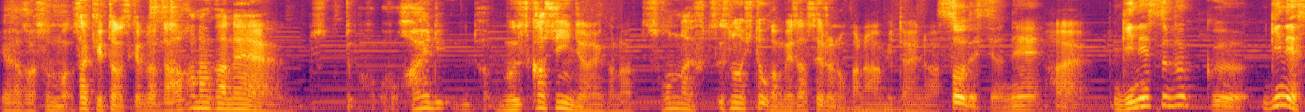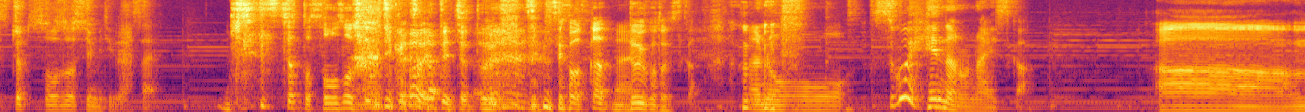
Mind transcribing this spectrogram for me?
いや、だからその、さっき言ったんですけど、なかなかね、ちょっと入り、難しいんじゃないかな。そんな普通の人が目指せるのかな、みたいな。そうですよね。はい。ギネスブック、ギネスちょっと想像してみてください。ギネスちょっと想像してみてくださいって、ちょっと全然わかんない。はいどういうことですか？あのー、すごい変なのないですか？あー、うん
